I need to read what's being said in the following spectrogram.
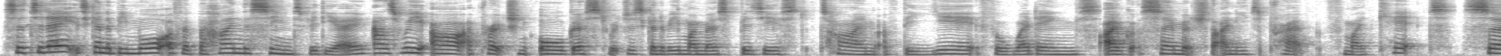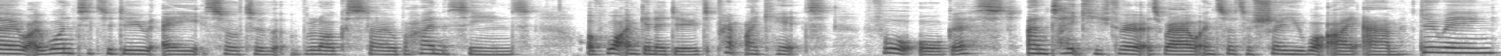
So today it's going to be more of a behind the scenes video as we are approaching August which is going to be my most busiest time of the year for weddings. I've got so much that I need to prep for my kit so I wanted to do a sort of vlog style behind the scenes of what I'm going to do to prep my kit for August and take you through it as well and sort of show you what I am doing.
